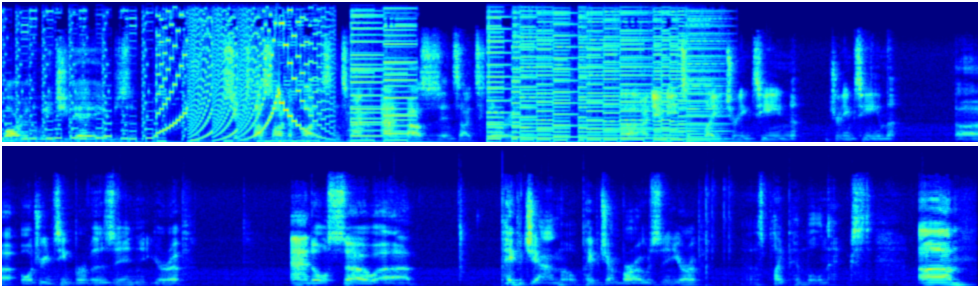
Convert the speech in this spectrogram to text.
Mario Luigi games, Superstar Saga Partners in Time, and Bowser's Inside Story. Uh, I do need to play Dream Team, Dream Team, uh, or Dream Team Brothers in Europe, and also uh, Paper Jam, or Paper Jam Bros in Europe. Let's play Pinball next. Um,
